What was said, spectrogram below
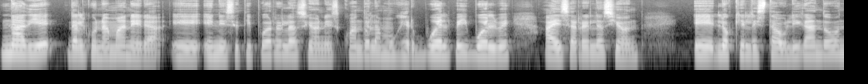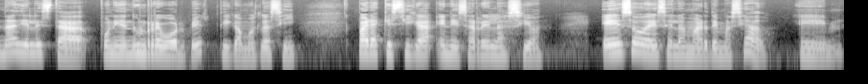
Nadie, de alguna manera, eh, en ese tipo de relaciones, cuando la mujer vuelve y vuelve a esa relación, eh, lo que le está obligando, nadie le está poniendo un revólver, digámoslo así, para que siga en esa relación. Eso es el amar demasiado. Em,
